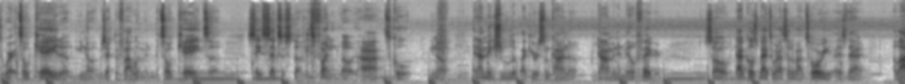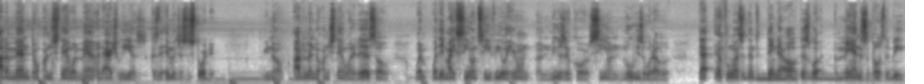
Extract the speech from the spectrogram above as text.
to where it's okay to you know objectify women. It's okay to say sexist stuff. It's funny. Oh, ah, it's cool. You know, and that makes you look like you're some kind of dominant male figure. So that goes back to what I said about Tory is that a lot of men don't understand what manhood actually is because the image is distorted. You know, a lot of men don't understand what it is. So what, what they might see on TV or hear on, on music or see on movies or whatever, that influences them to think that oh, this is what a man is supposed to be,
